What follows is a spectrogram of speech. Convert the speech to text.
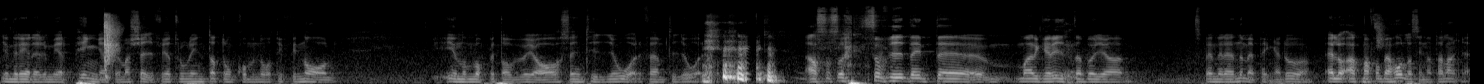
genererar mer pengar för Marseille. För jag tror inte att de kommer nå till final inom loppet av, ja, säg en 10 år, 5-10 år. Alltså så, såvida inte Margarita börjar spendera ännu mer pengar då, eller att man får behålla sina talanger.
